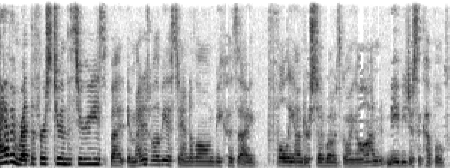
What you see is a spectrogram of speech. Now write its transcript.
I haven't read the first two in the series, but it might as well be a standalone because I fully understood what was going on. Maybe just a couple of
